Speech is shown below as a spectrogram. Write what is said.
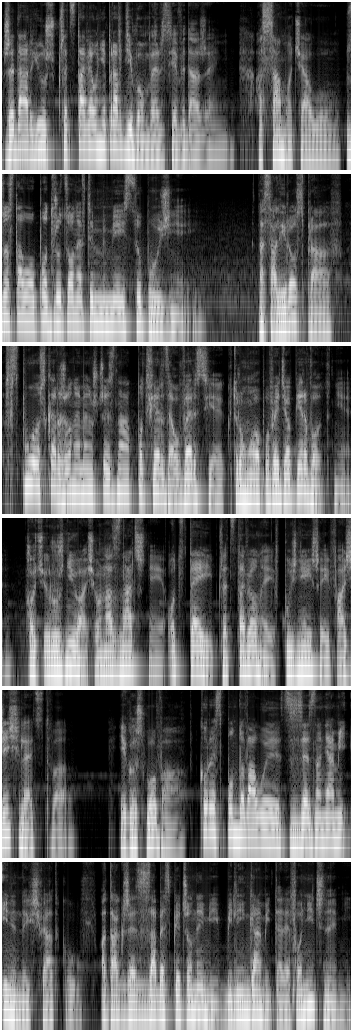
że Dariusz przedstawiał nieprawdziwą wersję wydarzeń, a samo ciało zostało podrzucone w tym miejscu później. Na sali rozpraw współoskarżony mężczyzna potwierdzał wersję, którą opowiedział pierwotnie, choć różniła się ona znacznie od tej przedstawionej w późniejszej fazie śledztwa. Jego słowa korespondowały z zeznaniami innych świadków, a także z zabezpieczonymi billingami telefonicznymi.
